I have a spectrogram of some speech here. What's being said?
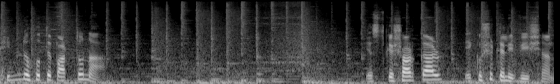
ভিন্ন হতে পারত না? এস কে সরকার, একুশে টেলিভিশন।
